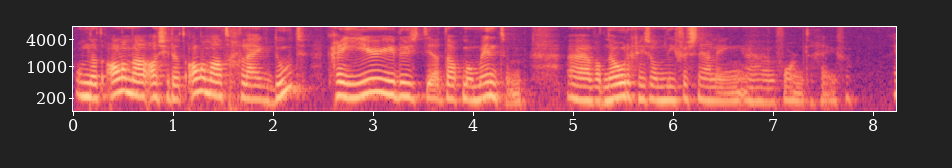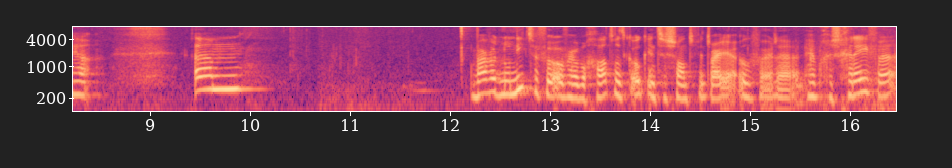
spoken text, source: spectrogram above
Omdat allemaal, als je dat allemaal tegelijk doet, creëer je dus dat, momentum. wat nodig is om die versnelling vorm te geven. Ja. Um, Waar we het nog niet zoveel over hebben gehad, wat ik ook interessant vind, waar je over uh, hebt geschreven,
